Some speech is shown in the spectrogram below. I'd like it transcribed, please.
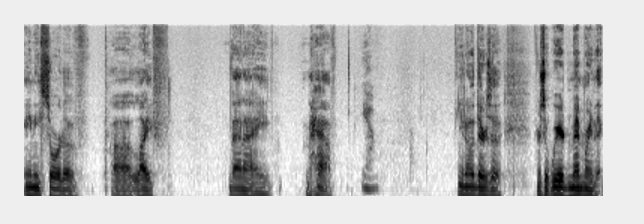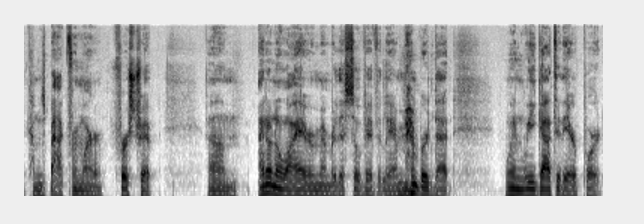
any sort of uh, life that I have. yeah. you know there's a there's a weird memory that comes back from our first trip um, i don't know why i remember this so vividly i remembered that when we got to the airport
